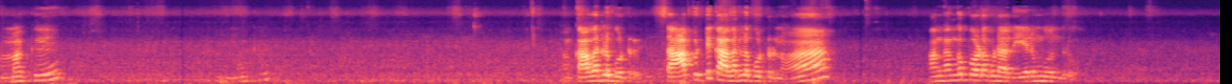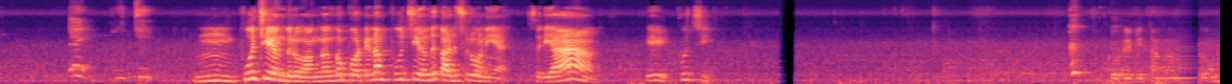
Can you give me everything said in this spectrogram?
அம்மாக்கு? கவர்ல போட்டுரு சாப்பிட்டு கவர்ல போட்டுருணும் ஆ? அங்கங்க போடக்கூடாது எறும்பு வந்துடும் ம் பூச்சி வந்துடும் அங்கங்க போட்டேன்னா பூச்சி வந்து கடிச்சிடுவோம் நீ சரியா? ஏய் பூச்சி. குருடி தங்கம் மட்டும்.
